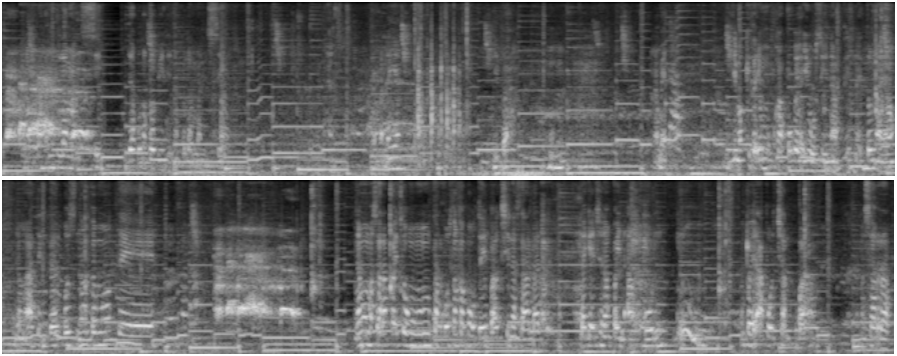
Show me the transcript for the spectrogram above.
Ang kalamansi? Hindi ako nakabili ng kalamansi. Yan. Tama na yan. Diba? Amen. Hindi makita yung mukha ko kaya ayusin natin. Ito na yung, yung ating talbos ng kamote. Mo, masarap pa itong talbos ng kamote pag sinasalad. Lagyan siya ng pineapple. Mm. Ang pineapple chunk ba? Masarap.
